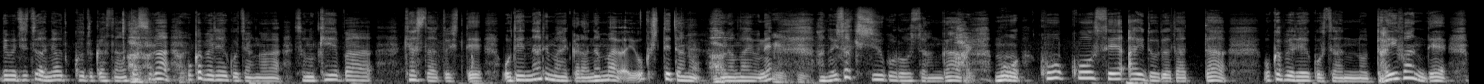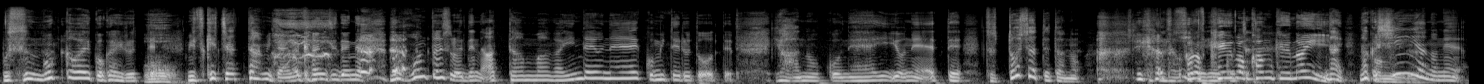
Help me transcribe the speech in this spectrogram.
でも実はね小塚さんはい私が岡部玲子ちゃんがその競馬キャスターとしてお出になる前から名前はよく知ってたの、はい。お名前をね、ええええ。あの伊崎修五郎さんが、はい。もう高校生アイドルだった岡部玲子さんの大ファンでもうすんごく可愛い子がいるって見つけちゃったみたいな感じでね もう本当にそれでね頭がいいんだよねこう見てるとって。いやあの子ねいいよねってずっとおっしゃってたの。りがとうそれは競馬関係ない。ない。なんか？深夜のね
